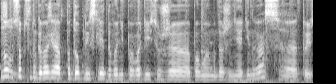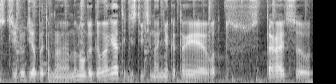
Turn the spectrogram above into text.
Ну, собственно говоря, подобные исследования проводились уже, по-моему, даже не один раз. Э, то есть люди об этом э, много говорят, и действительно некоторые вот стараются, вот,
